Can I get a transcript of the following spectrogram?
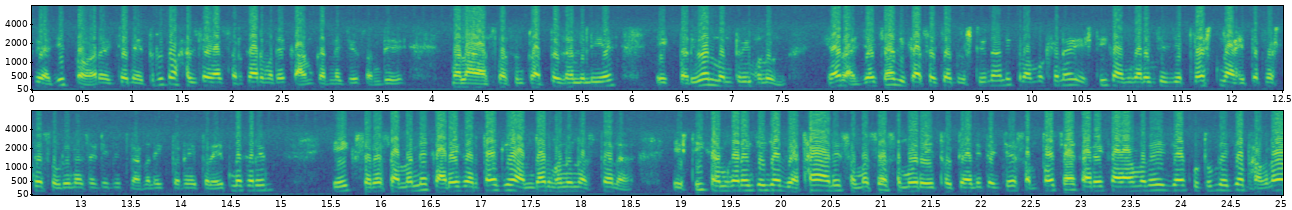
श्री अजित पवार यांच्या नेतृत्वाखालच्या या सरकारमध्ये काम करण्याची संधी मला आजपासून प्राप्त झालेली आहे. एक परिवहन मंत्री म्हणून या राज्याच्या विकासाच्या दृष्टीनं आणि प्रामुख्याने एसटी कामगारांचे जे प्रश्न आहेत ते प्रश्न सोडवण्यासाठी मी प्रामाणिकपणे प्रयत्न करेन. एक सर्वसामान्य कार्यकर्ता किंवा आमदार म्हणून असताना एसटी कामगारांच्या ज्या व्यथा आणि समस्या समोर येत होत्या आणि त्यांच्या संपाच्या कार्यकाळामध्ये ज्या कुटुंबाच्या भावना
